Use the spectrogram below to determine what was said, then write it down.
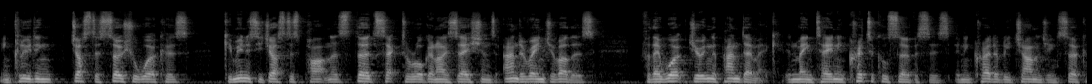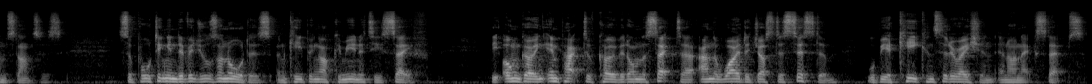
including justice social workers, community justice partners, third sector organisations, and a range of others for their work during the pandemic in maintaining critical services in incredibly challenging circumstances, supporting individuals and orders, and keeping our communities safe. The ongoing impact of COVID on the sector and the wider justice system will be a key consideration in our next steps.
